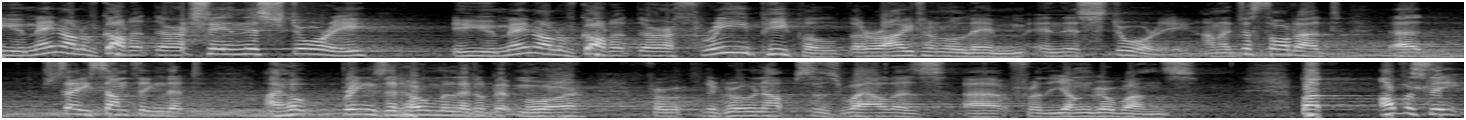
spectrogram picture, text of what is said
you may not have got it, there actually in this story, you may not have got it, there are three people that are out on a limb in this story. And I just thought I'd uh, say something that I hope brings it home a little bit more for the grown ups as well as uh, for the younger ones. But obviously,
